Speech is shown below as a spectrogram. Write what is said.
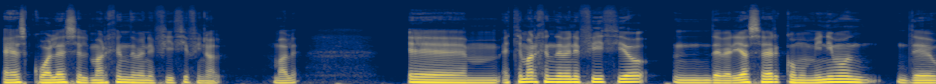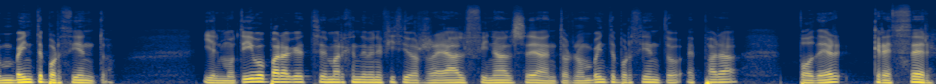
es cuál es el margen de beneficio final. ¿Vale? Em, este margen de beneficio mm, debería ser como mínimo de un 20%. Y el motivo para que este margen de beneficio real final sea en torno a un 20% es para poder crecer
